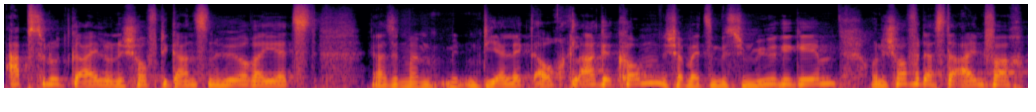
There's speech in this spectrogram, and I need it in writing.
absolut geil und ich hoffe, die ganzen Hörer jetzt ja, sind mit dem Dialekt auch klargekommen. Ich habe mir jetzt ein bisschen Mühe gegeben und ich hoffe, dass da einfach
